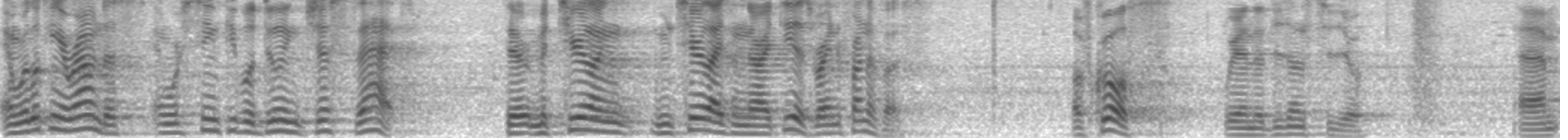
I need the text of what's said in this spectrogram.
And we're looking around us and we're seeing people doing just that. They're materializing, materializing their ideas right in front of us. Of course, we're in the design studio. Um,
